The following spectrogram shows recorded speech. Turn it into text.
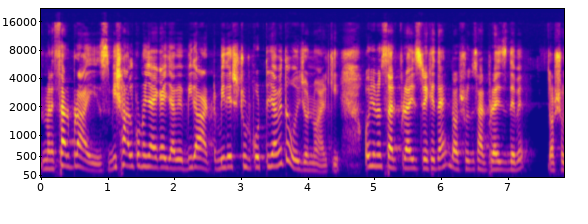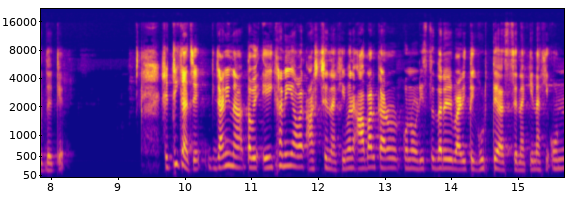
মানে সারপ্রাইজ বিশাল কোনো জায়গায় যাবে, বিরাট, বিদেশ ট্যুর করতে যাবে তো ওই জন্য আর কি। ওই জন্য সারপ্রাইজ রেখে দেয়, দর্শকদের সারপ্রাইজ দেবে, দর্শকদেরকে। সে ঠিক আছে, জানি না, তবে এইখানেই আবার আসছে নাকি? মানে আবার কারোর কোনো রিশতেদারের বাড়িতে ঘুরতে আসছে নাকি? নাকি অন্য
